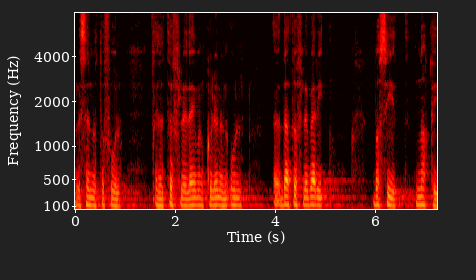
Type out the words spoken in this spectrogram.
لسن الطفولة. الطفل دايما كلنا نقول ده طفل بريء بسيط نقي.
